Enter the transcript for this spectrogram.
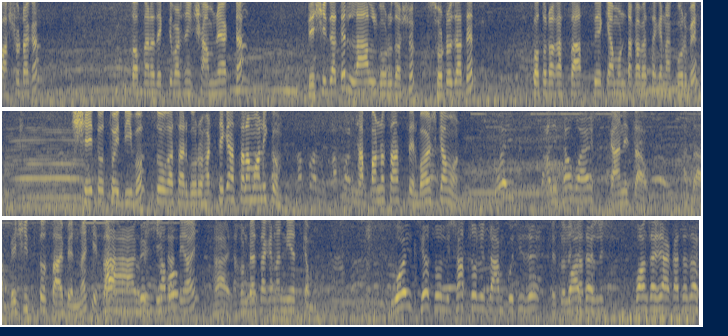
পাঁচশো টাকা। তো আপনারা দেখতে পাচ্ছেন সামনে একটা দেশি জাতের লাল গরু দর্শক ছোট জাতের। কত টাকা চাচ্ছে কেমন টাকা বেচা কেনা করবে সেই তথ্যই দিব চৌগাছার গরুহাট থেকে। আসসালামু আলাইকুম। ছাপ্পান্ন চাচ্ছেন বয়স কেমন? খাও বয়স। কানি চাও। আচ্ছা বেশি তো চাইবেন নাকি? হ্যাঁ, হ্যাঁ, বেশি হয়। এখন বেচা কেনার নিয়ত কেমন? ওই ছেচল্লিশ সাতচল্লিশ দাম করতেছে 46, পঞ্চাশ 47 পঞ্চাশ এক হাজার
